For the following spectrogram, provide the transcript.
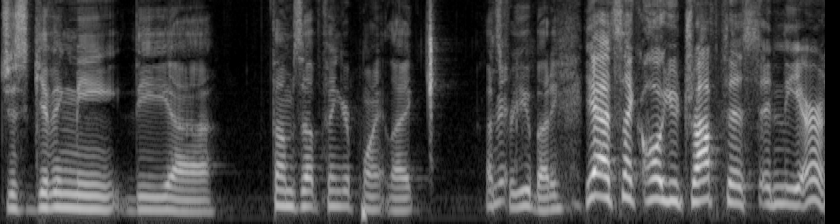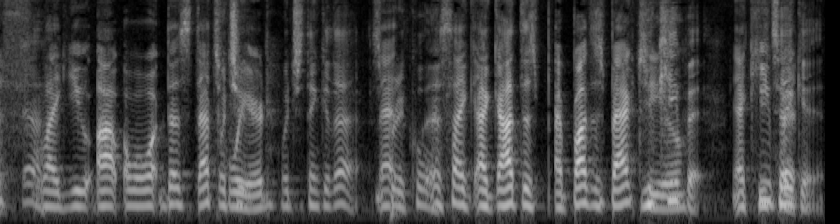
just giving me the uh, thumbs up finger point, like that's for you, buddy. Yeah, it's like, oh, you dropped this in the earth. Like you, uh, well, what, that's that's What weird. You, what you think of that? It's That- pretty cool. It's like I got this. I brought this back to you you. keep it. Yeah, keep you take it.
